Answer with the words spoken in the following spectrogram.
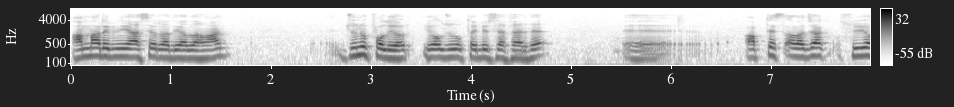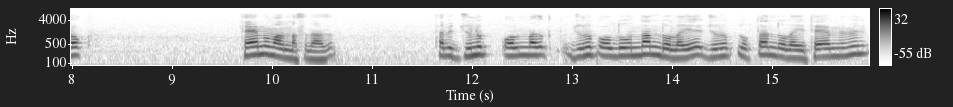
Ammar İbni Yasir radıyallahu anh cunup oluyor yolculukta bir seferde. E, abdest alacak su yok. Teyemmüm alması lazım. Tabi cunup olmadık cunup olduğundan dolayı, cunupluktan dolayı teyemmümün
